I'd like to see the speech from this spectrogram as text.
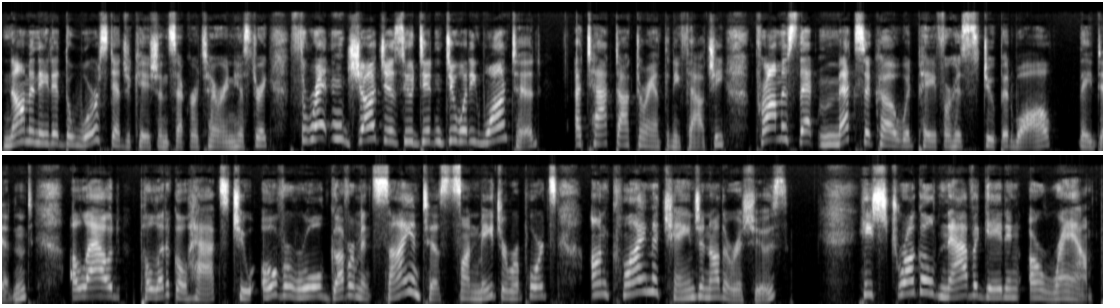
nominated the worst education secretary in history, threatened judges who didn't do what he wanted, attacked Dr. Anthony Fauci, promised that Mexico would pay for his stupid wall, they didn't, allowed political hacks to overrule government scientists on major reports on climate change and other issues. He struggled navigating a ramp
